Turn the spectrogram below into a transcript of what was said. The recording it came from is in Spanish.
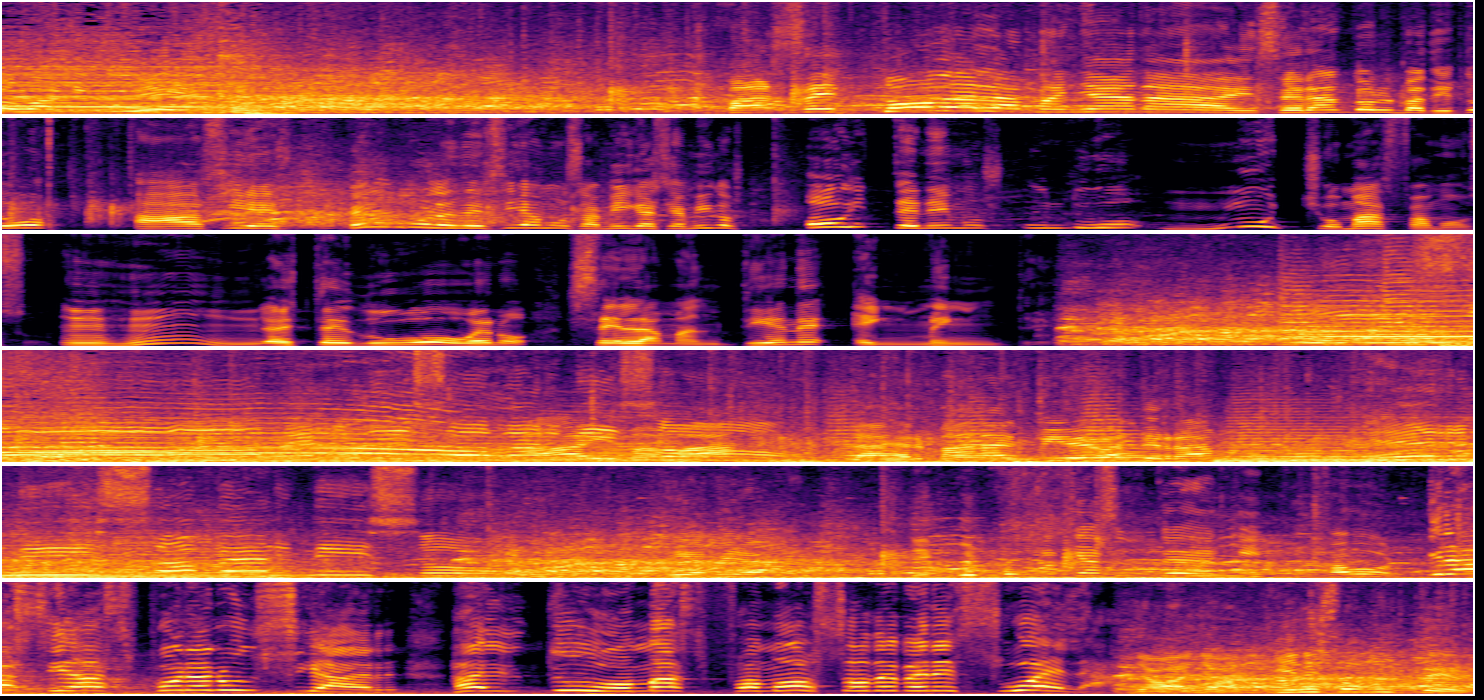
Toda la mañana encerando el batitubo. Así es. Pero como les decíamos, amigas y amigos, hoy tenemos un dúo mucho más famoso. Este dúo, bueno, se la mantiene en mente. Ay, mamá. Las hermanas del pibe Valderrama. Permiso, permiso. Diga, mira, Disculpen. ¿qué hace usted aquí, por favor? Gracias por anunciar al dúo más famoso de Venezuela. Ya va, ya va. ¿Quiénes son ustedes?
